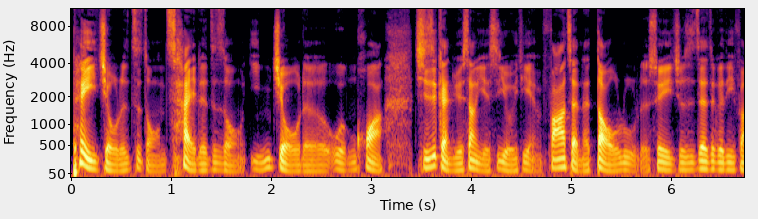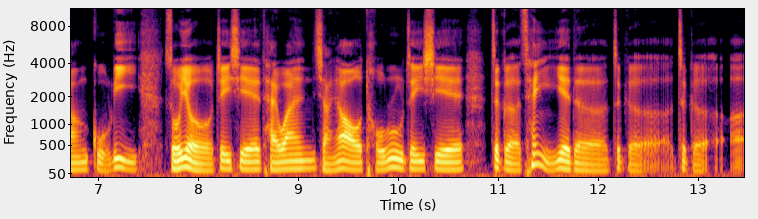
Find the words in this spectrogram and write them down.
配酒的这种菜的这种饮酒的文化，其实感觉上也是有一点发展的道路的。所以就是在这个地方鼓励所有这些台湾想要投入这一些这个餐饮业的这个这个呃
